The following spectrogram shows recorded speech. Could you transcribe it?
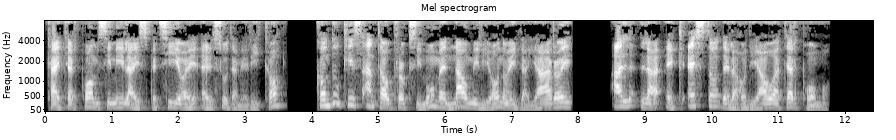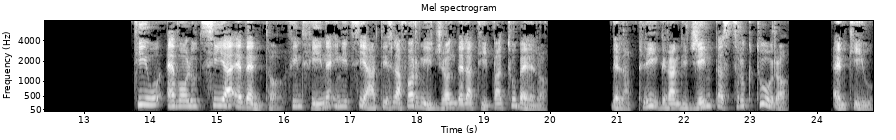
cae terpom similae spezioi el Sud Americo, conducis antau proximume nau milionoi da iaroi al la ec esto de la hodiaua terpomo. Tiu evoluzia evento fin fine iniziatis la formigion de la tipa tubero, de la pli grandiginta structuro, en kiu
